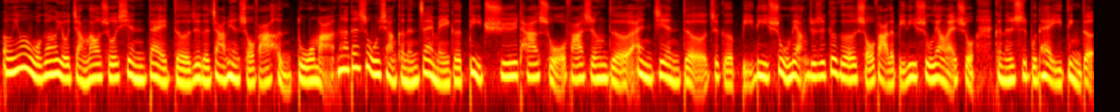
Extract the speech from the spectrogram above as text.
嗯，因为我刚刚有讲到说，现代的这个诈骗手法很多嘛。那但是我想，可能在每一个地区，它所发生的案件的这个比例数量，就是各个手法的比例数量来说，可能是不太一定的。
